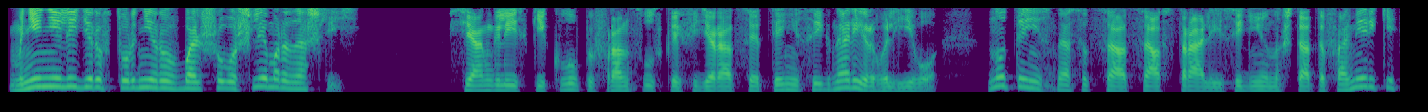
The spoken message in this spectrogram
Мнения лидеров турниров «Большого шлема» разошлись. Все английские клубы и французская федерация тенниса игнорировали его – но теннисная ассоциация Австралии и Соединенных Штатов Америки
